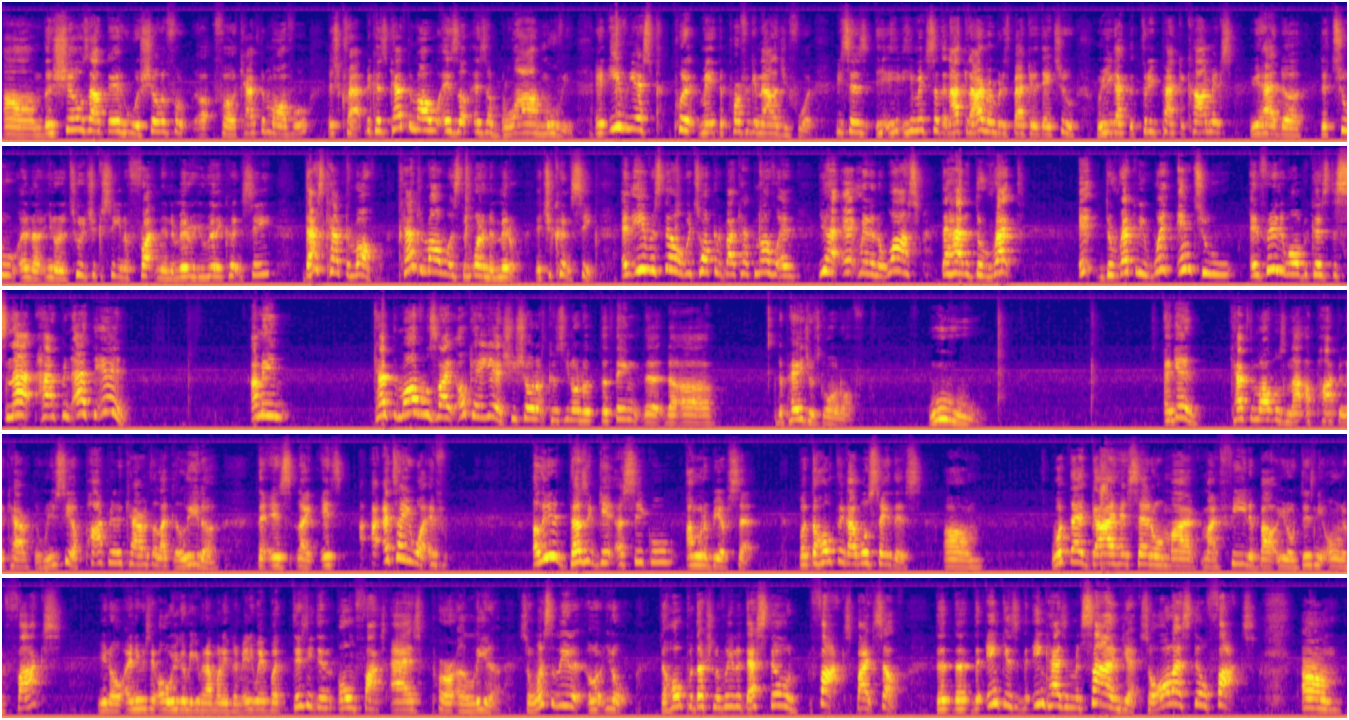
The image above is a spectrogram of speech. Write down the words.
Um, the shills out there who were shilling for uh, for Captain Marvel is crap because Captain Marvel is a is a blah movie, and EVS put made the perfect analogy for it. He says he, he mentioned something I can I remember this back in the day too, when you got the three pack of comics, you had the the two and the you know the two that you could see in the front and in the middle you really couldn't see. That's Captain Marvel. Captain Marvel is the one in the middle that you couldn't see, and even still, we're talking about Captain Marvel, and you had Ant Man and the Wasp that had a direct it directly went into Infinity War because the snap happened at the end. I mean, Captain Marvel's like, okay, yeah, she showed up because you know the the thing, the the uh, the page was going off. Ooh. Again, Captain Marvel's not a popular character. When you see a popular character like Alita, that is like it's. I, I tell you what, if Alita doesn't get a sequel, I'm gonna be upset. But the whole thing, I will say this. Um, what that guy had said on my, my feed about, you know, Disney owning Fox, you know, and he was saying, oh, we're going to be giving out money to them anyway, but Disney didn't own Fox as per Alita. So once the Alita, or you know, the whole production of Alita, that's still Fox by itself. The, the, the ink is, the ink hasn't been signed yet, so all that's still Fox. Um,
